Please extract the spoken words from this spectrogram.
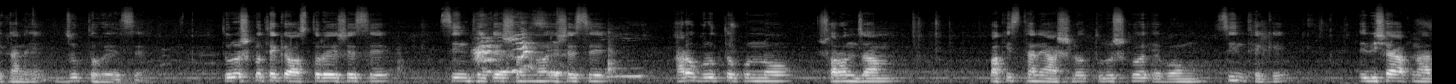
এখানে যুক্ত হয়েছে। তুরস্ক থেকে অস্ত্র এসেছে, চীন থেকে সৈন্য এসেছে। আরও গুরুত্বপূর্ণ সরঞ্জাম পাকিস্তানে আসলো তুরস্ক এবং চীন থেকে। এ বিষয়ে আপনার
